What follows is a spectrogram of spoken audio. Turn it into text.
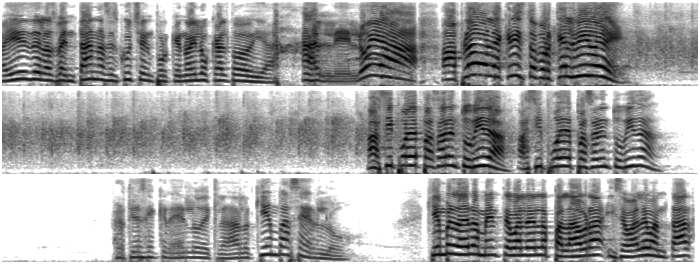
Ahí desde las ventanas escuchen porque no hay local todavía. Aleluya. Apláudale a Cristo porque Él vive. Así puede pasar en tu vida. Así puede pasar en tu vida. Pero tienes que creerlo, declararlo. ¿Quién va a hacerlo? ¿Quién verdaderamente va a leer la palabra y se va a levantar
